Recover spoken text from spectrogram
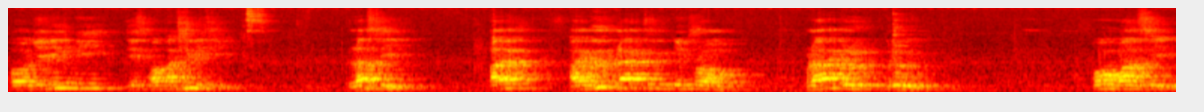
for giving me this opportunity. Lastly, I, I would like to improve bridegroom for one thing.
